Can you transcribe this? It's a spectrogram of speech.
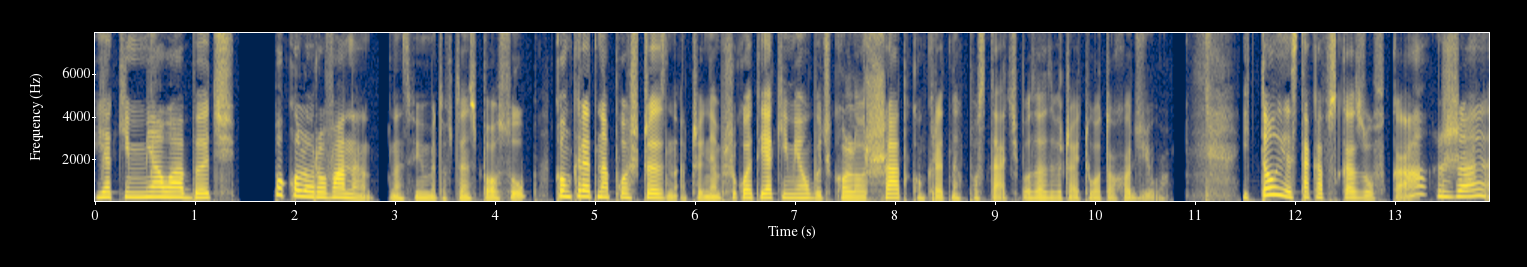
jakim miała być pokolorowana, nazwijmy to w ten sposób, konkretna płaszczyzna, czyli na przykład jaki miał być kolor szat konkretnych postaci, bo zazwyczaj tu o to chodziło. I to jest taka wskazówka, że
